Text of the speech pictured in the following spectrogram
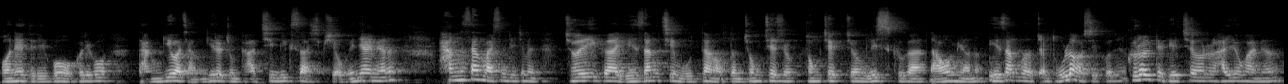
권해드리고 그리고 단기와 장기를 좀 같이 믹스하십시오. 왜냐하면 항상 말씀드리지만 저희가 예상치 못한 어떤 정책적 정책적 리스크가 나오면 예상보다 좀더 올라갈 수 있거든요. 그럴 때 대처를 하려고 하면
